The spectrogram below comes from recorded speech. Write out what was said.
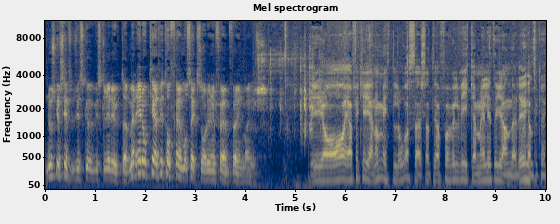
nu ska vi se, vi ska, vi ska reda ut det. Men är det okej att vi tar 5 och 6 avdelning 5 för dig Magnus? Ja, jag fick ju igenom mitt lås här så att jag får väl vika mig lite grann där. Det är helt okej.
